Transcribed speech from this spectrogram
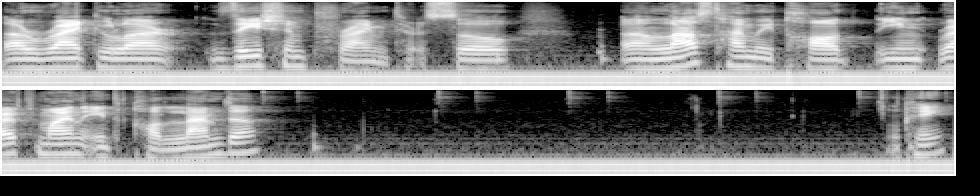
a regularization parameter. So uh, last time we called in RapidMiner it's called lambda. Okay.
